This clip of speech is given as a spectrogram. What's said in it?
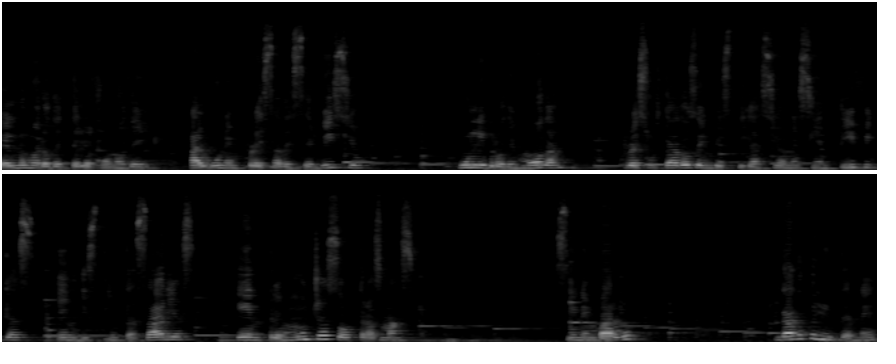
el número de teléfono de alguna empresa de servicio, un libro de moda, resultados de investigaciones científicas en distintas áreas, entre muchas otras más. Sin embargo, dado que el Internet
